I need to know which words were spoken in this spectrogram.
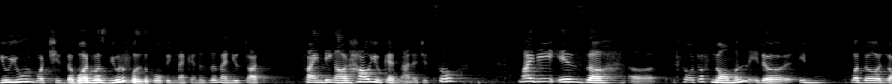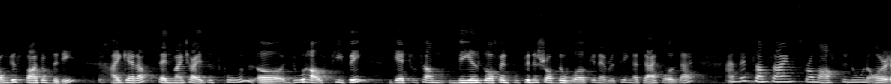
you use what she, the word was beautiful, the coping mechanism, and you start finding out how you can manage it. So my day is uh, uh, sort of normal in, in, for the longest part of the day. I get up, send my child to school, uh, do housekeeping, get some meals off and finish off the work and everything, attack all that. And then sometimes from afternoon or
